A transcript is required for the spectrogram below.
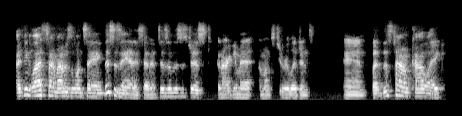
I think last time I was the one saying this is anti-Semitism. This is just an argument amongst two religions, and but this time I'm kind of like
